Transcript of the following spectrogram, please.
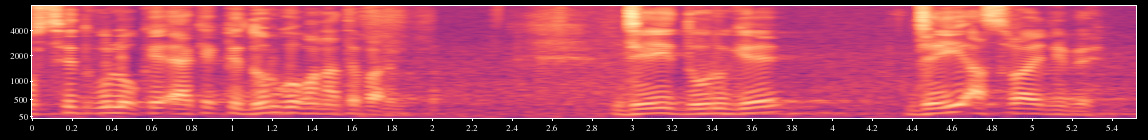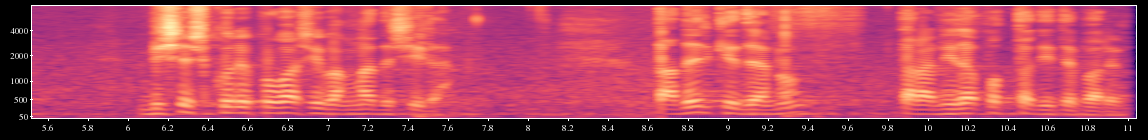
মসজিদগুলোকে এক একটি দুর্গ বানাতে পারেন। যেই দুর্গে, যেই আশ্রয় নেবে, বিশেষ করে প্রবাসী বাংলাদেশিরা, তাদেরকে যেন তারা নিরাপত্তা দিতে পারেন।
